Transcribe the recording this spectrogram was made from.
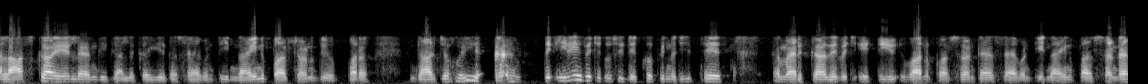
ਅਲਾਸਕਾ ਏਅਰਲਾਈਨ ਦੀ ਗੱਲ ਕਰੀਏ ਤਾਂ 79% ਦੇ ਉੱਪਰ ਦਰਜ ਹੋਈ ਹੈ। ਤੇ ਇਹਦੇ ਵਿੱਚ ਤੁਸੀਂ ਦੇਖੋ ਕਿ ਜਿੱਥੇ ਅਮਰੀਕਾ ਦੇ ਵਿੱਚ 81% ਹੈ 79% ਹੈ।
